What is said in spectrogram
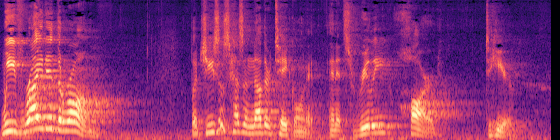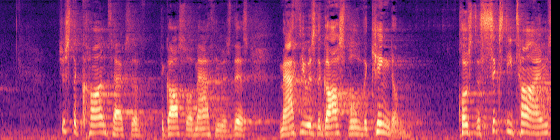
We've righted the wrong. But Jesus has another take on it, and it's really hard to hear. Just the context of the Gospel of Matthew is this Matthew is the gospel of the kingdom. Close to 60 times,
